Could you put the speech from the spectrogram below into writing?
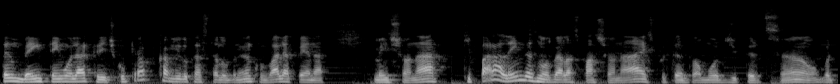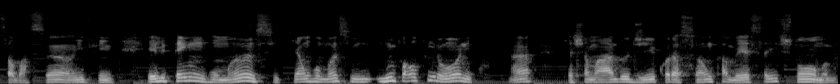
também tem um olhar crítico. O próprio Camilo Castelo Branco, vale a pena mencionar que, para além das novelas passionais, portanto, Amor de Perdição, Amor de Salvação, enfim, ele tem um romance que é um romance muito autoirônico, né? que é chamado de Coração, Cabeça e Estômago,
